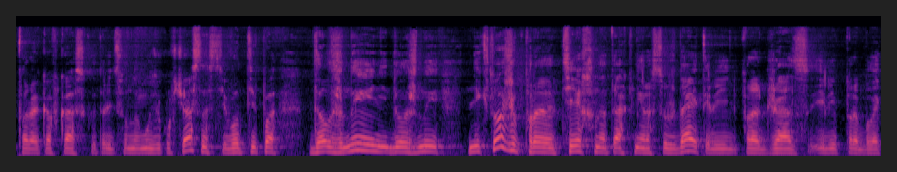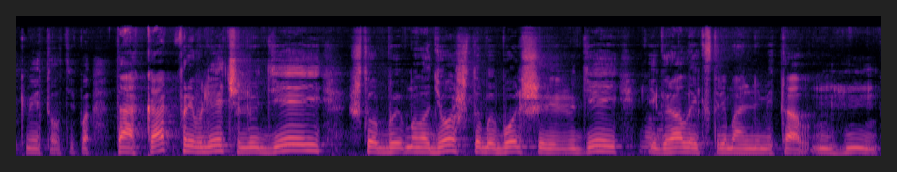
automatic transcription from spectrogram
про кавказскую традиционную музыку в частности, вот типа должны, не должны, никто же про техно так не рассуждает, или про джаз, или про black metal, типа, так, как привлечь людей, чтобы, молодежь, чтобы больше людей играла экстремальный металл. Мгм.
